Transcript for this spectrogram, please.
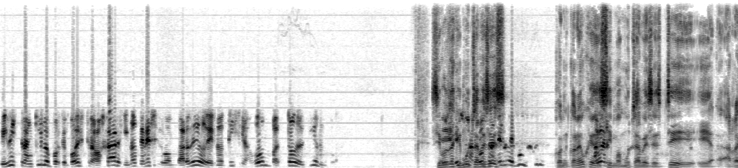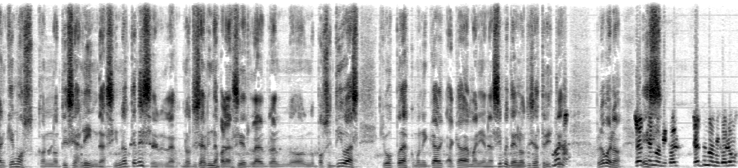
vivís tranquilo porque podés trabajar y no tenés el bombardeo de noticias bomba todo el tiempo. Si vos Eh, que muchas cosa- veces, es- con, con Euge ver. decimos muchas veces, che, eh, arranquemos con noticias lindas. Si no tenés eh, las noticias lindas para decir, la- la- no- no- positivas, que vos puedas comunicar a cada mañana. Siempre tenés noticias tristes. Bueno, Pero bueno, Yo es- tengo mi col- yo tengo mi columna,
